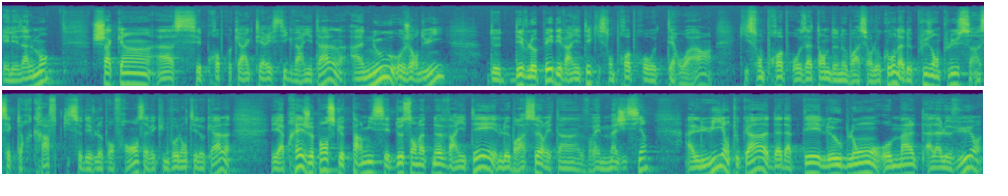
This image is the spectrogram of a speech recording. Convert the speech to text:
et les Allemands. Chacun a ses propres caractéristiques variétales. À nous, aujourd'hui, de développer des variétés qui sont propres au terroir, qui sont propres aux attentes de nos brasseurs locaux. On a de plus en plus un secteur craft qui se développe en France avec une volonté locale. Et après, je pense que parmi ces 229 variétés, le brasseur est un vrai magicien. À lui, en tout cas, d'adapter le houblon au malt, à la levure,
